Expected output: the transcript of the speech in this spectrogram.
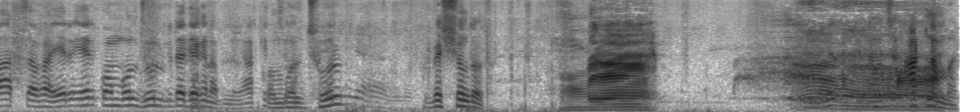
বাচ্চা ভাই এর এর কম্বল ঝুল এটা দেখেন আপনি কম্বল ঝুল বেশ সুন্দর। এটা হচ্ছে আট নাম্বার।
